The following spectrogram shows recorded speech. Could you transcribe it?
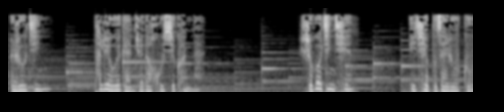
而如今，他略微感觉到呼吸困难。时过境迁，一切不再如故。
